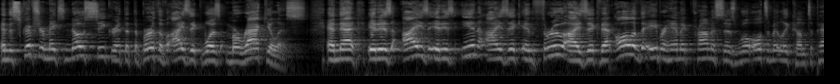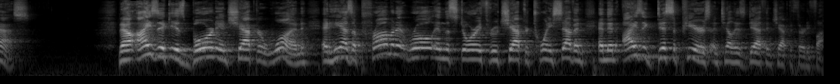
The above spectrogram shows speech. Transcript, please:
And the scripture makes no secret that the birth of Isaac was miraculous and that it is Isaac, it is in Isaac and through Isaac that all of the Abrahamic promises will ultimately come to pass. Now, Isaac is born in chapter 1, and he has a prominent role in the story through chapter 27, and then Isaac disappears until his death in chapter 35.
